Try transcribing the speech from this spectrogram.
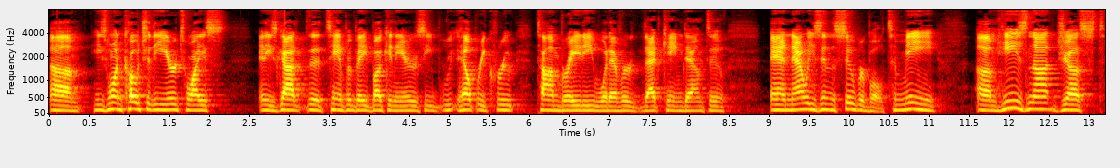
um, he's won Coach of the Year twice, and he's got the Tampa Bay Buccaneers. He re- helped recruit Tom Brady, whatever that came down to. And now he's in the Super Bowl. To me, um, he's not just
